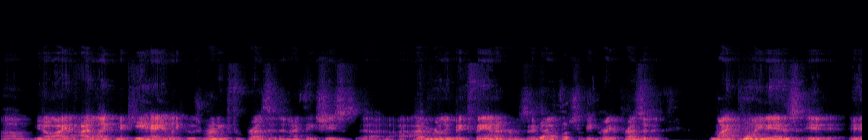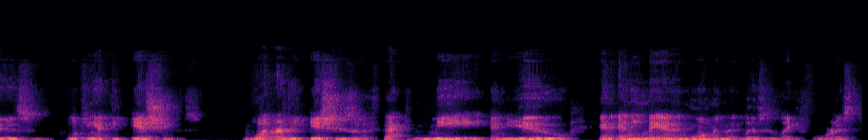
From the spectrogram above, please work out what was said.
Um, you know, I, I like Nikki Haley, who's running for president. I think she's, uh, I, am really a big fan of hers, and yeah, I think she'd be a great president. My point is, it, is looking at the issues. What are the issues that affect me and you and any man and woman that lives in Lake Forest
